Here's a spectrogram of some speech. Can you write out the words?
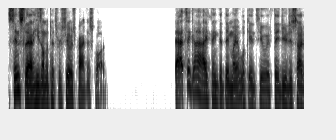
since then, he's on the Pittsburgh Steelers practice squad. That's a guy I think that they might look into if they do decide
